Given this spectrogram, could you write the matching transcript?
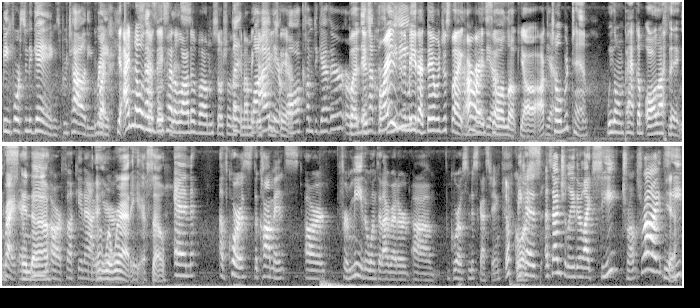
being forced into gangs, brutality, rape. right. Yeah, I know that they've had a lot of um social and But economic why issues they're there. all come together, or But they it's crazy to me that they were just like, all right, no so look, y'all, October 10th, we gonna pack up all our things, right, and, and we uh, are fucking out of and here. we're we're out of here. So And of course, the comments are for me the ones that I read are um, gross and disgusting. Of course. because essentially they're like, "See, Trump's right." Yeah. See,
